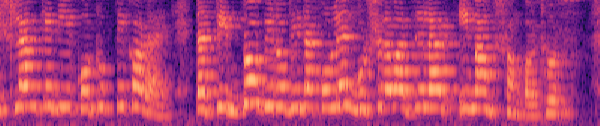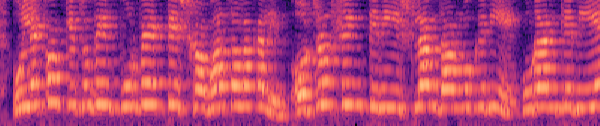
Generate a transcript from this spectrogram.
ইসলামকে নিয়ে কটূক্তি করায় তার তীব্র বিরোধিতা করলেন মুর্শিদাবাদ জেলার ইমাম সংগঠন। উল্লেখ্য, কিছুদিন পূর্বে একটি সভা চলাকালীন অর্জুন সিং তিনি ইসলাম ধর্মকে নিয়ে, কোরআনকে নিয়ে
